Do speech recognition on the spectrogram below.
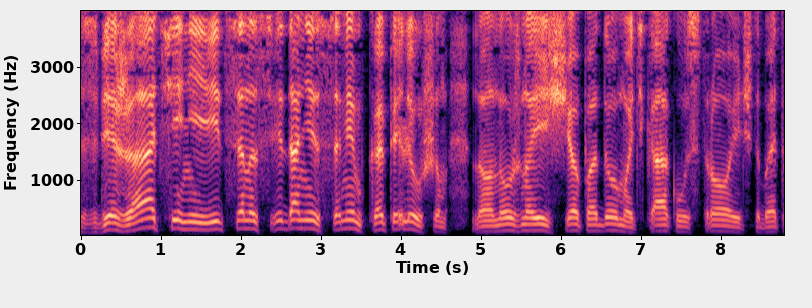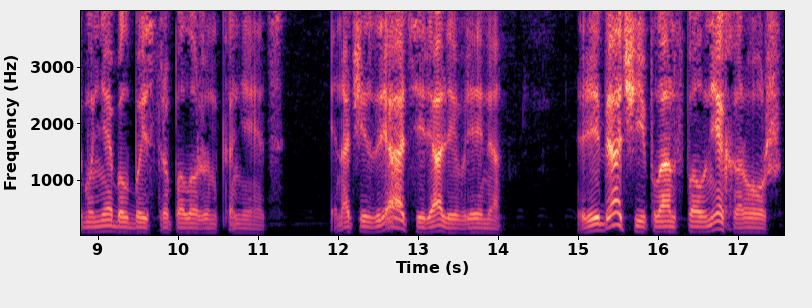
сбежать и не явиться на свидание с самим капелюшем, но нужно еще подумать, как устроить, чтобы этому не был быстро положен конец. Иначе зря теряли время. Ребячий план вполне хорош,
